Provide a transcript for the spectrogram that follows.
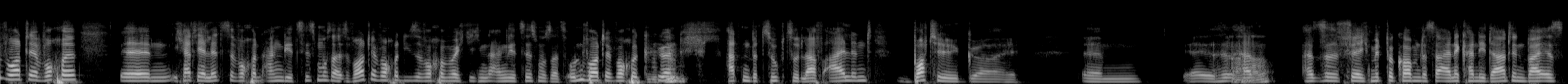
Unwort der Woche, ähm, ich hatte ja letzte Woche einen Anglizismus als Wort der Woche, diese Woche möchte ich einen Anglizismus als Unwort der Woche küren, mhm. hat einen Bezug zu Love Island, Bottle Girl. Ähm, äh, hat, hast du vielleicht mitbekommen, dass da eine Kandidatin bei ist,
